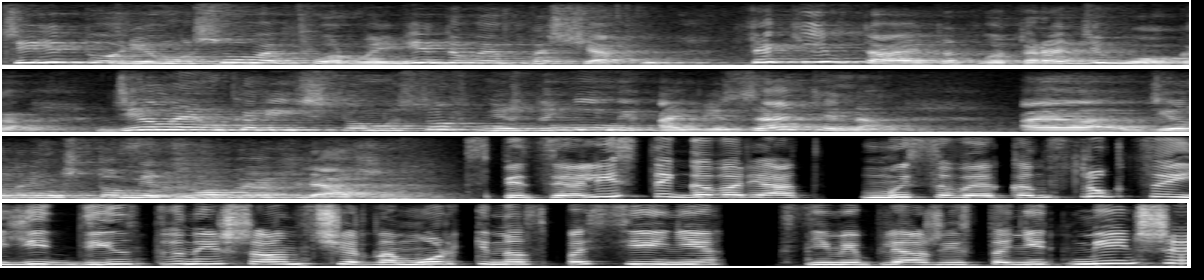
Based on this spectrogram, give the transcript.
территорию мусовой формы, видовую площадку, таким-то этот вот, ради бога, делаем количество мусов, между ними обязательно а делаем 100-метровые пляжи. Специалисты говорят, мысовая конструкция – единственный шанс Черноморки на спасение. С ними пляжей станет меньше,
